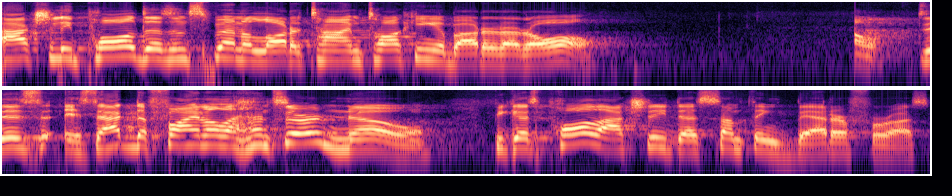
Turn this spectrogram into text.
Actually, Paul doesn't spend a lot of time talking about it at all. Now, is, is that the final answer? No, because Paul actually does something better for us.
